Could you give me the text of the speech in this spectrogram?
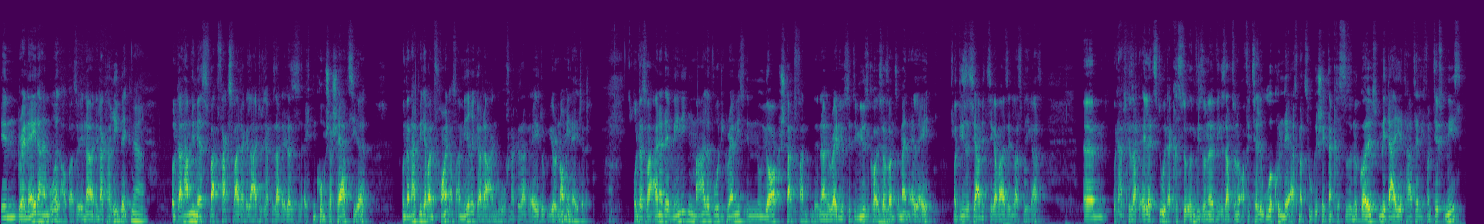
in Grenada im Urlaub, also in der, in der Karibik. Ja. Und dann haben die mir das Fax weitergeleitet. Ich habe gesagt, ey, das ist echt ein komischer Scherz hier. Und dann hat mich aber ein Freund aus Amerika da angerufen und hat gesagt, ey, du, you're nominated. Und das war einer der wenigen Male, wo die Grammys in New York stattfanden, in einer Radio City Music Hall, ist ja mhm. sonst immer in LA. Und dieses Jahr witzigerweise in Las Vegas. Ähm, und da habe ich gesagt, ey, let's do it. Da kriegst du irgendwie so eine, wie gesagt, so eine offizielle Urkunde erstmal zugeschickt. Dann kriegst du so eine Goldmedaille tatsächlich von Tiffany's.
